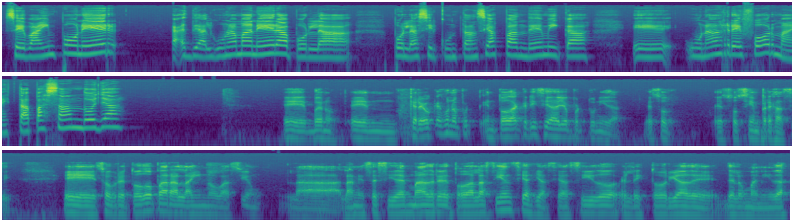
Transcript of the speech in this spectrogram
¿Se va a imponer eh, de alguna manera por, la, por las circunstancias pandémicas eh, una reforma? ¿Está pasando ya? Eh, bueno, creo que es una, en toda crisis hay oportunidad. Eso, eso siempre es así. Sobre todo para la innovación. La, necesidad es madre de todas las ciencias y así ha sido en la historia de, la humanidad.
